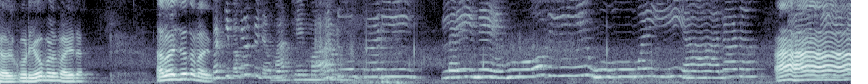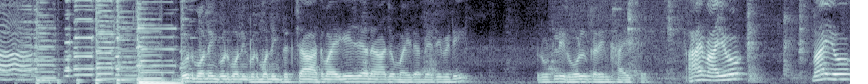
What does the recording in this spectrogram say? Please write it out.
હરકુડીઓ પણ ભાઈરા આ ભાઈ જો તો ભાઈ. બટકી પકડો બેટા માથે માટુકડી લઈને મોરી હું મૈયા રણ. આ morning good morning good morning તો ચા હાથમાં આવી ગઈ છે અને આ જો માયરા બેઠી બેઠી રોટલી રોલ કરીને ખાય છે. હાય માયુ. માયુ.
